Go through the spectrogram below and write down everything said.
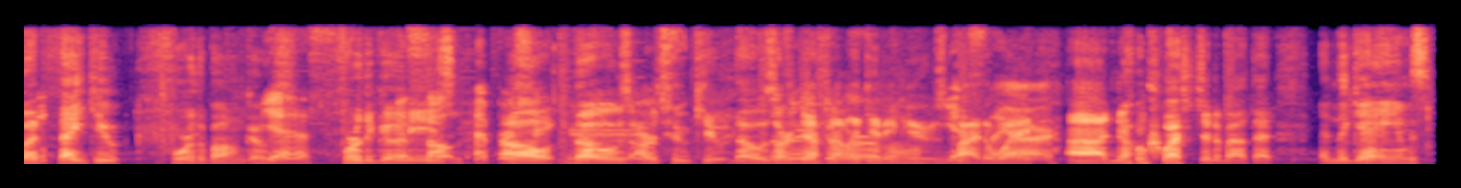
But thank you for the bongos. Yes. For the goodies. salt and pepper oh, those are too cute. Those, Those are, are definitely getting used, Yes, by the way. Uh, no question about that. And the games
